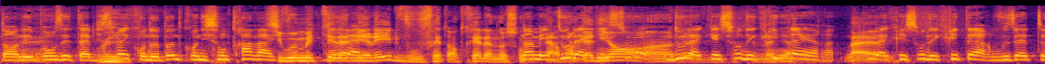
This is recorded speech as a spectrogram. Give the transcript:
dans les bons établissements et qui ont de bonnes conditions de travail. Si vous mettez la, mérite, vous faites entrer la notion de perdant gagnant. Hein, d'où la question des critères. D'où la question des critères. Vous êtes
